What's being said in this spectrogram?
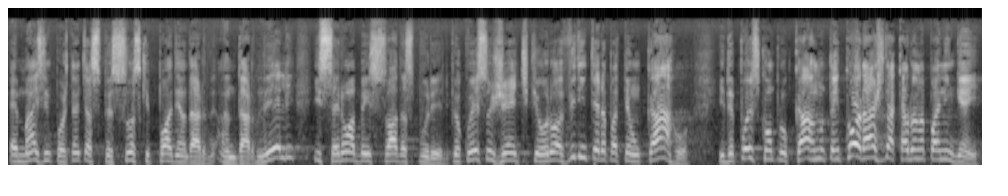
é mais importante as pessoas que podem andar, andar nele e serão abençoadas por ele. Porque eu conheço gente que orou a vida inteira para ter um carro e depois compra o carro, não tem coragem de dar carona para ninguém.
